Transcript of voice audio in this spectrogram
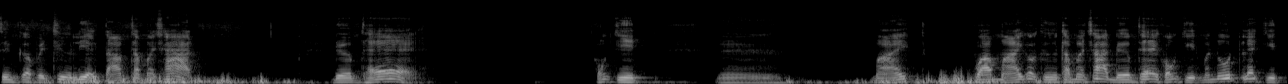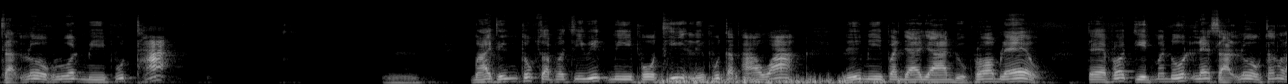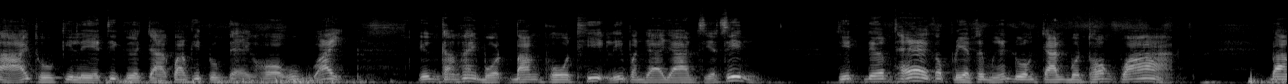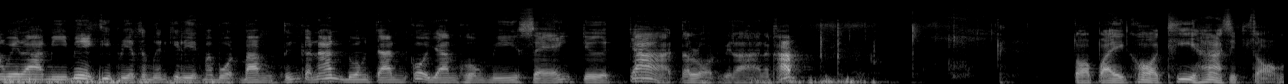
ซึ่งก็เป็นชื่อเรียกตามธรรมชาติ เดิมแท้ ของจิตหมายความหมายก็คือธรรมชาติเดิมแท้ของจิตมนุษย์ และจิตสัตว์โลกล้วนมีพุทธะหมายถึงทุกสรรพชีวิตมีโพธิหรือพุทธภาวะ หรือมีปัญญายาณอยู่พร้อมแล้ว แต่เพราะจิตมนุษย์และสัตว์โลกทั้งหลายถูกกิเลสที่เกิดจากความคิดปรุงแต่งห่อหุ้มไว้ จึงทำให้บทบังโพธิหรือปัญญายาณเสียสิ้น จิตเดิมแท้ก็เปรียบเสมือนดวงจันทร์บนท้องฟ้า บางเวลามีเมฆที่เปรียบเสมือนกิเลสมาบดบัง ถึงกระนั้นดวงจันทร์ก็ยังคงมีแสงเจิดจ้าตลอดเวลานะครับ ต่อไปข้อที่ห้าสิบสอง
